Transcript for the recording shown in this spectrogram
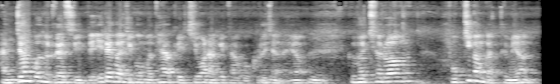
안정권으로 될 수 있는데 이래가지고 뭐 대학교에 지원하기도 하고 그러잖아요. 음. 그것처럼 복지관 같으면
